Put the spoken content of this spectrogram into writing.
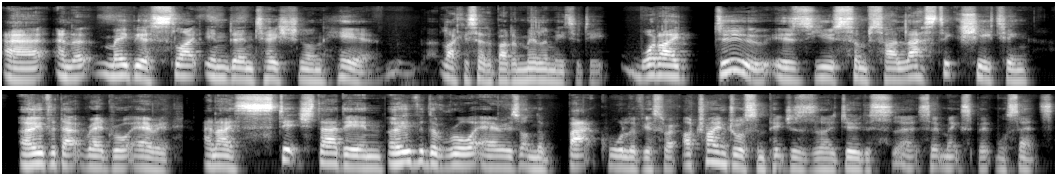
uh, and a, maybe a slight indentation on here, like I said, about a millimeter deep. What I do is use some silastic sheeting over that red raw area and I stitch that in over the raw areas on the back wall of your throat. I'll try and draw some pictures as I do this uh, so it makes a bit more sense.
